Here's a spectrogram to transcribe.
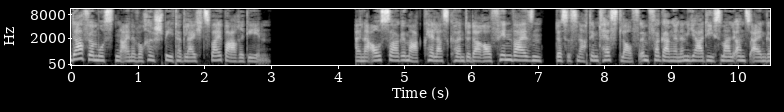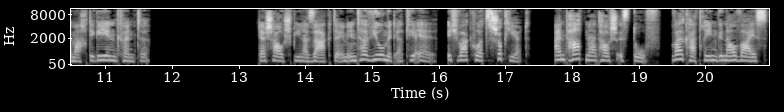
Dafür mussten eine Woche später gleich zwei Paare gehen. Eine Aussage Mark Kellers könnte darauf hinweisen, dass es nach dem Testlauf im vergangenen Jahr diesmal ans Eingemachte gehen könnte. Der Schauspieler sagte im Interview mit RTL, ich war kurz schockiert. Ein Partnertausch ist doof, weil Katrin genau weiß,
